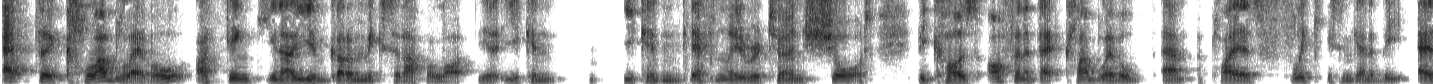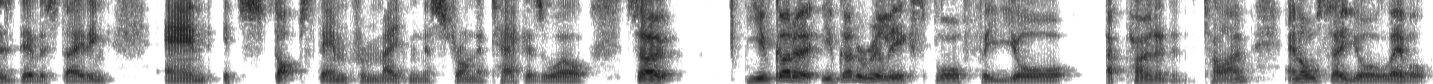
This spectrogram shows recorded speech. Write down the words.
at the club level, I think you know you've got to mix it up a lot. You, you can you can definitely return short because often at that club level, um, a player's flick isn't going to be as devastating, and it stops them from making a strong attack as well. So you've got to you've got to really explore for your opponent at the time and also your level.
